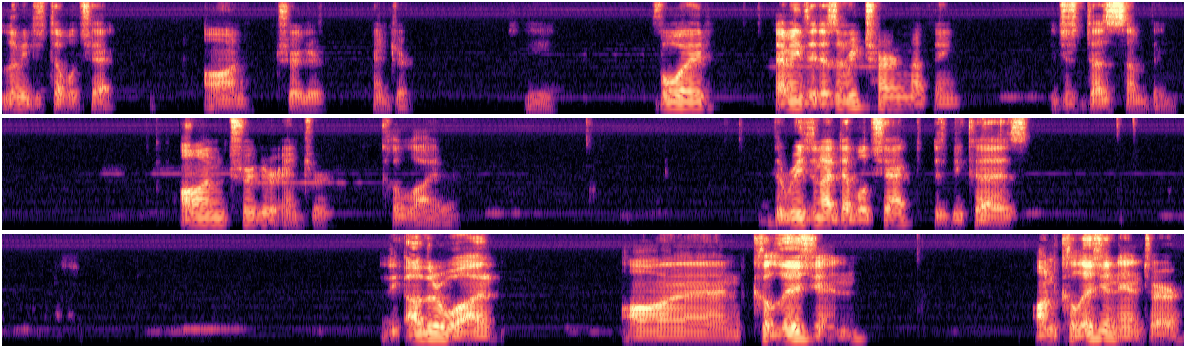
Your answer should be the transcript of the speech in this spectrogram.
let me just double check. On trigger enter. See void. That means it doesn't return nothing. It just does something. On trigger enter. Collider. The reason I double checked is because the other one on collision on collision enter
